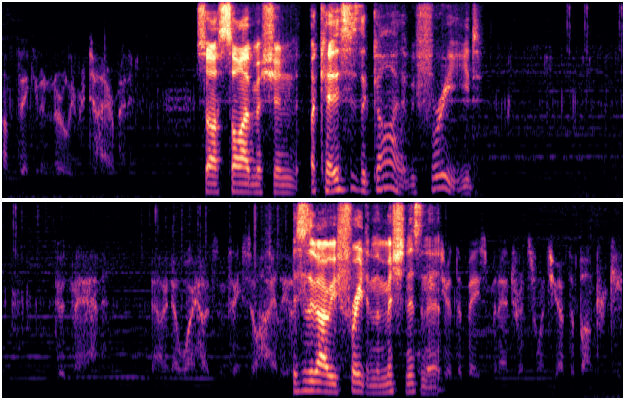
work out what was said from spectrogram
I'm thinking an early retirement. So our side mission. Okay, this is the guy that we freed. Good man. Now I know why Hudson thinks so highly of This is the guy we freed in the mission, isn't it? you at the basement entrance once you have the bunker key.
